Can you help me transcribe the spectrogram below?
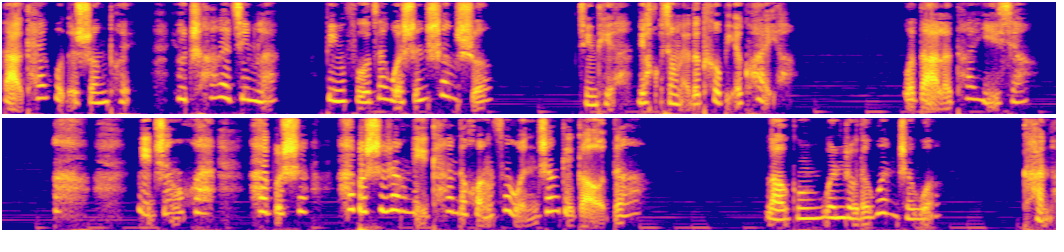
打开我的双腿，又插了进来，并伏在我身上说。今天你好像来的特别快呀！我打了他一下，啊，你真坏，还不是还不是让你看的黄色文章给搞的？老公温柔的问着我，看的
